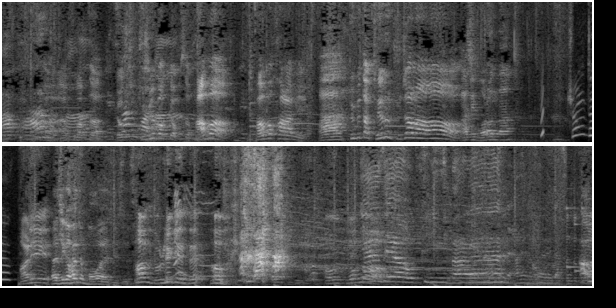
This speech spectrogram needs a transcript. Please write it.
아 아, 과하다. 아 고맙다 역시 준표밖에 없어 봐봐 봐봐 카람이 아, 준표 딱 제대로 주잖아 아직 멀었나? 아니 야 지금 한잔 먹어야지. 이제. 사람 놀래겠는데? 어, 어 고맙다 안녕하세요 오핀입니다. 아,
